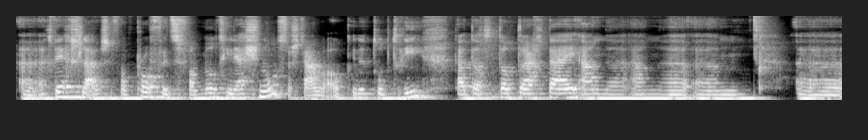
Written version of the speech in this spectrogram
eh, het wegsluizen van profits van multinationals. Daar staan we ook in de top drie. Nou, dat, dat draagt bij aan. aan eh, ehm, eh,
